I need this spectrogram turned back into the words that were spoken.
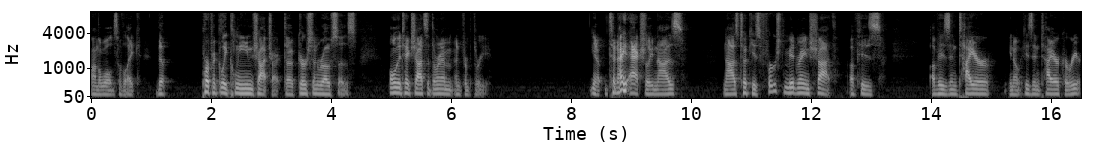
on the Wolves of like the perfectly clean shot chart. The Gersson Rosas only take shots at the rim and from three. You know, tonight actually, Naz Naz took his first mid-range shot of his of his entire, you know, his entire career.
